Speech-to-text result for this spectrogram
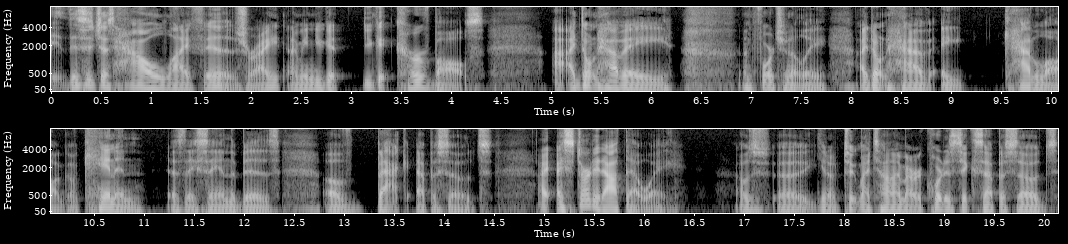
this is just how life is, right? I mean, you get, you get curveballs. I don't have a, unfortunately, I don't have a catalog of canon, as they say in the biz, of back episodes. I, I started out that way. I was, uh, you know, took my time. I recorded six episodes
